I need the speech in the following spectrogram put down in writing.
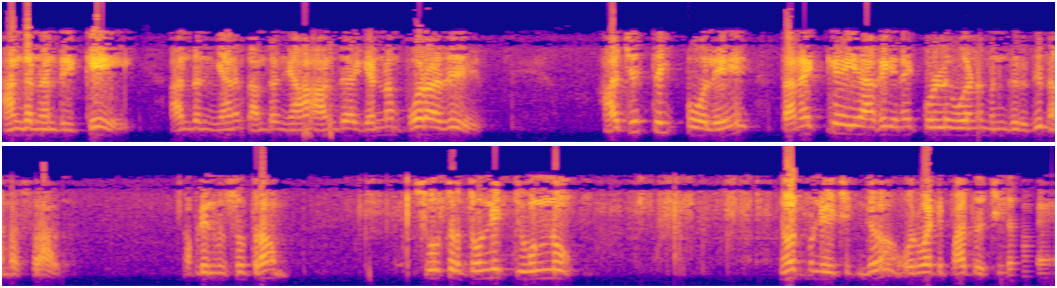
அங்க நன்றிக்கே அந்த அந்த அந்த எண்ணம் போராது அஜத்தை போலே தனக்கேயாக இணைக்கொள்ள வேண்டும் என்கிறது நம்ம நமசால் அப்படிங்கிற சூத்திரம். சூத்திரம் தொண்ணூத்தி ஒன்னு நோட் பண்ணி வச்சுக்கோங்க. ஒரு வாட்டி பார்த்து வச்சுக்கோங்க.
